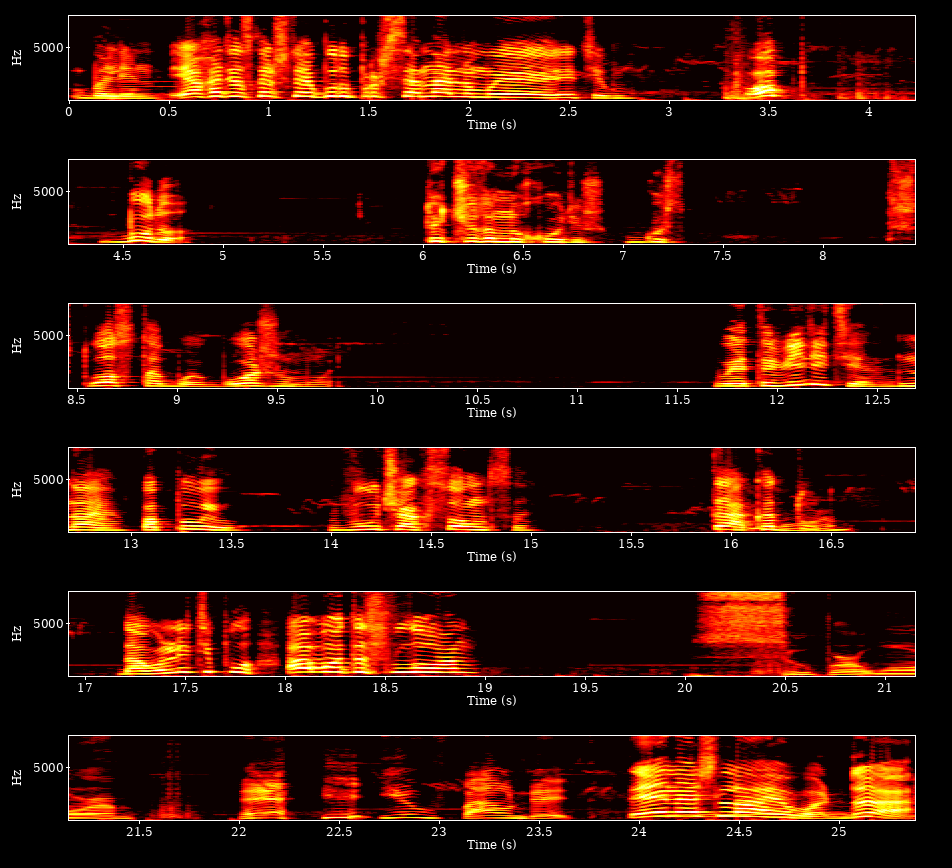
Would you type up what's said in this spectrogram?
Блин, я хотел сказать, что я буду профессиональным э, этим. Оп! Буду. Ты что за мной ходишь? Господи. Что с тобой, боже мой? Вы это видите? На, поплыл. В лучах солнца. Так, а тут довольно тепло. А вот и слон. Super warm. you found it. Ты нашла его, да.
